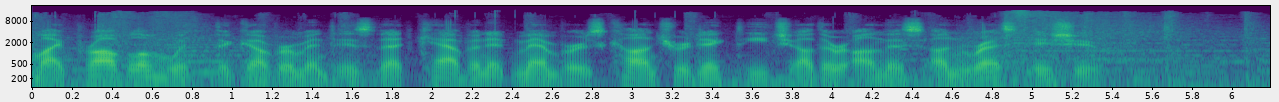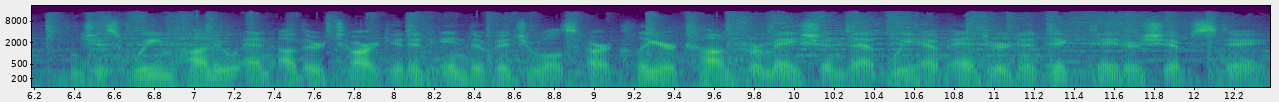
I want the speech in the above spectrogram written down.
My problem with the government is that cabinet members contradict each other on this unrest issue. Ngizwe Mchunu and other targeted individuals are clear confirmation that we have entered a dictatorship state.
